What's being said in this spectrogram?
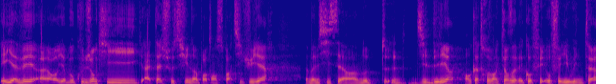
Et il y avait, alors il y a beaucoup de gens qui attachent aussi une importance particulière, même si c'est un autre euh, délire. En 95 avec Ophé- Ophélie Winter,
